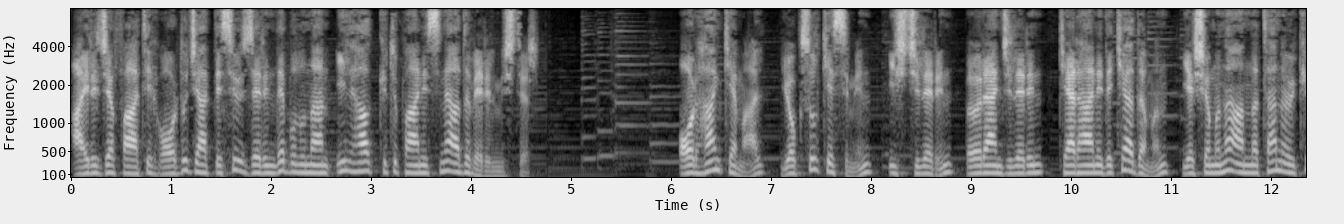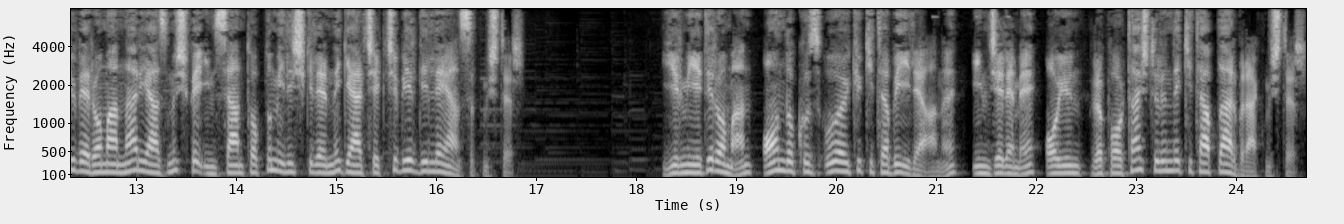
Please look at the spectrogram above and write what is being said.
Ayrıca Fatih Ordu Caddesi üzerinde bulunan İl Halk Kütüphanesi'ne adı verilmiştir. Orhan Kemal, yoksul kesimin, işçilerin, öğrencilerin, kerhanedeki adamın yaşamını anlatan öykü ve romanlar yazmış ve insan-toplum ilişkilerini gerçekçi bir dille yansıtmıştır. 27 roman, 19 U öykü kitabı ile anı, inceleme, oyun, röportaj türünde kitaplar bırakmıştır.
